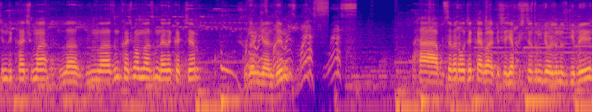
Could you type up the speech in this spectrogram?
Şimdi kaçma lazım, lazım. Kaçmam lazım. Nereden kaçacağım? Şuradan geldim. Ha bu sefer olacak galiba arkadaşlar. Yapıştırdım gördüğünüz gibi.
